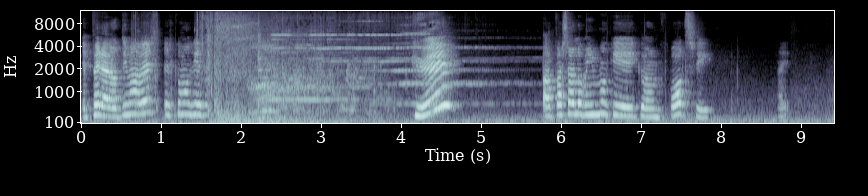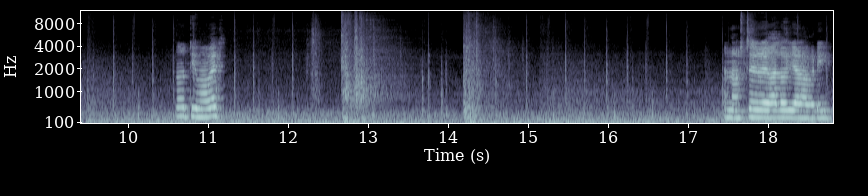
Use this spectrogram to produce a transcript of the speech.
Espera, la última vez es como que... ¿Qué? Ha pasado lo mismo que con Foxy. La última vez. No, este regalo ya lo abrí.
